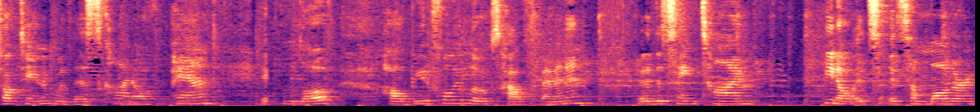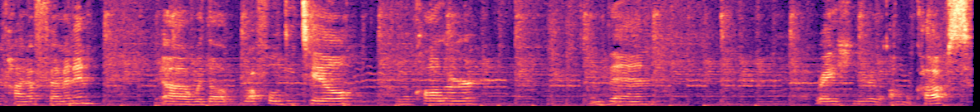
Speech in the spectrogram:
tucked in with this kind of pant I love how beautiful it looks how feminine but at the same time you know it's it's a modern kind of feminine uh, with a ruffle detail in the collar and then right here on the cuffs.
